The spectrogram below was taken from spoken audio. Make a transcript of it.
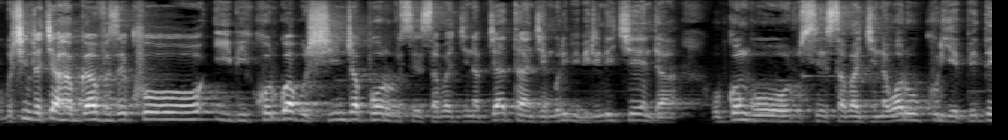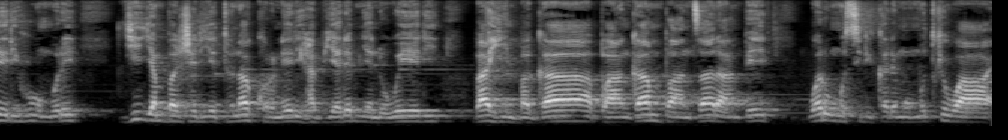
Ubushinjacyaha bwavuze ko ibikorwa bushinja paul rusesabagina byatangiye muri bibiri n'icyenda ubwo ngo rusesabagina wari ukuriye pederi humure yiyambaje liyetona koroneli habiyaremye noweli bahimbaga banga mbanzarambe wari umusirikare mu mutwe wa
